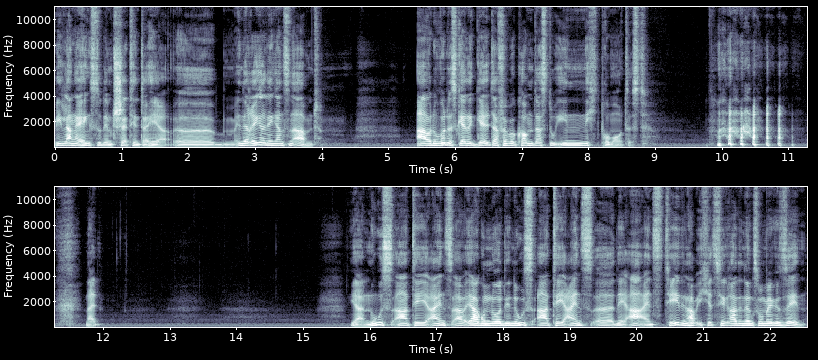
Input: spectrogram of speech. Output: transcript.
Wie lange hängst du dem Chat hinterher? Äh, in der Regel den ganzen Abend. Aber du würdest gerne Geld dafür bekommen, dass du ihn nicht promotest. Nein, Ja, NUS AT1, ja gut, nur den NUS AT1, äh, nee, A1T, den habe ich jetzt hier gerade nirgendwo mehr gesehen.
